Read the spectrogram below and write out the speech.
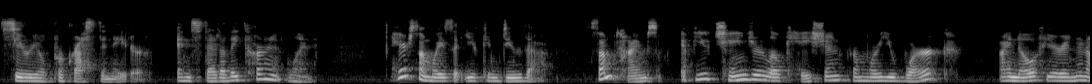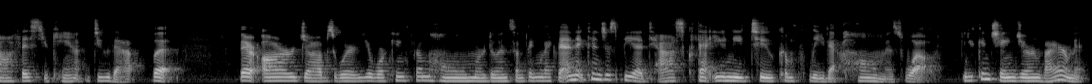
serial procrastinator instead of a current one. Here's some ways that you can do that. Sometimes, if you change your location from where you work, I know if you're in an office, you can't do that, but there are jobs where you're working from home or doing something like that, and it can just be a task that you need to complete at home as well you can change your environment.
